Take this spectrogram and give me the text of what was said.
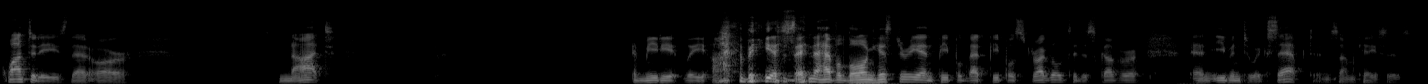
quantities that are not immediately obvious and have a long history and people that people struggle to discover and even to accept in some cases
